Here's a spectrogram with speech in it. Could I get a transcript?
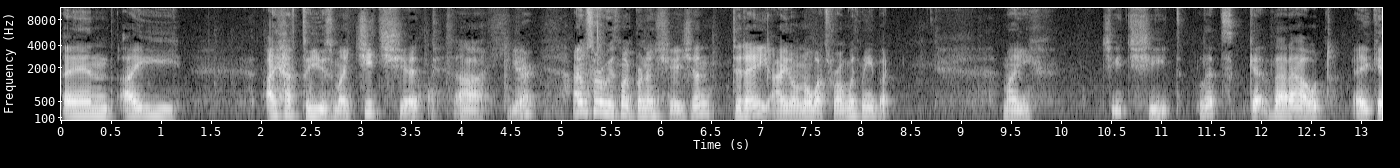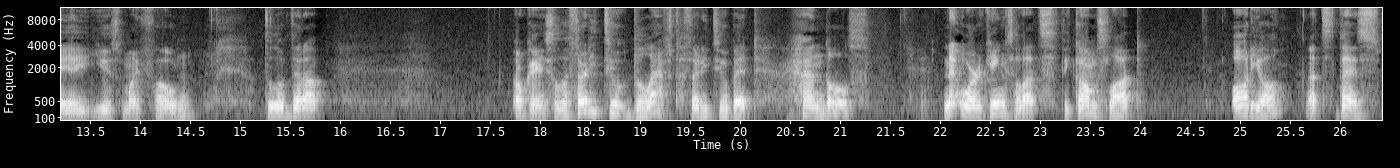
and I I have to use my cheat sheet uh, here. I'm sorry with my pronunciation today. I don't know what's wrong with me, but my cheat sheet, let's get that out, aka use my phone to look that up. okay, so the 32, the left 32-bit handles networking, so that's the COM slot, audio, that's this,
